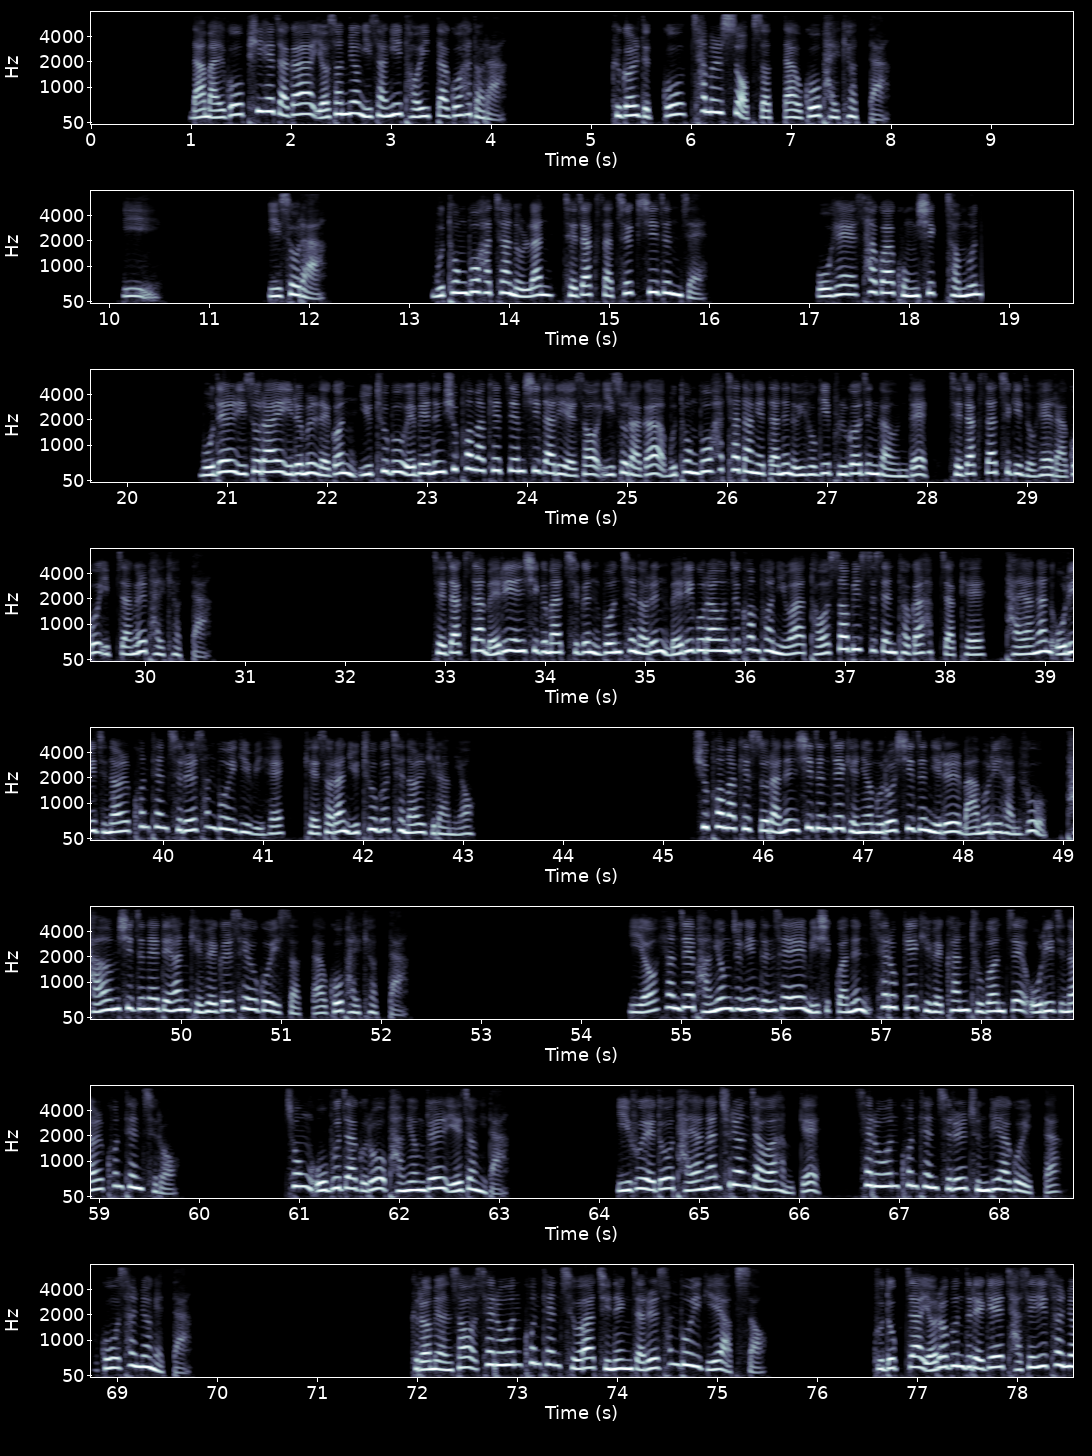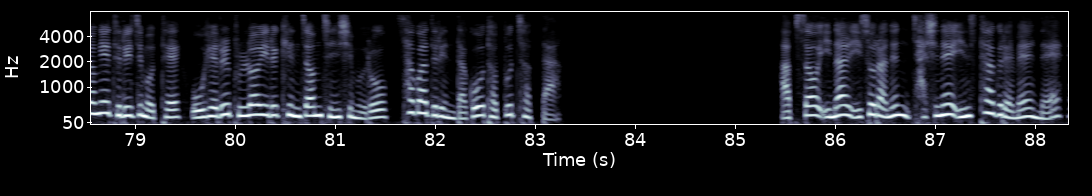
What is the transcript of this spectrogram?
나 말고 피해자가 6명 이상이 더 있다고 하더라. 그걸 듣고 참을 수 없었다고 밝혔다. 2. 이소라. 무통보 하차 논란 제작사 측 시즌제. 5회 사과 공식 전문 모델 이소라의 이름을 내건 유튜브 웹예능 슈퍼마켓 잼씨 자리에서 이소라가 무통보 하차당했다는 의혹이 불거진 가운데 제작사 측이 조해라고 입장을 밝혔다. 제작사 메리앤 시그마 측은 본 채널은 메리고라운드 컴퍼니와 더 서비스 센터가 합작해 다양한 오리지널 콘텐츠를 선보이기 위해 개설한 유튜브 채널기라며 슈퍼마켓소라는 시즌제 개념으로 시즌 1을 마무리한 후 다음 시즌에 대한 계획을 세우고 있었다고 밝혔다. 이어 현재 방영 중인 근세의 미식과는 새롭게 기획한 두 번째 오리지널 콘텐츠로 총 5부작으로 방영될 예정이다. 이후에도 다양한 출연자와 함께 새로운 콘텐츠를 준비하고 있다고 설명했다. 그러면서 새로운 콘텐츠와 진행자를 선보이기에 앞서 구독자 여러분들에게 자세히 설명해 드리지 못해 오해를 불러일으킨 점 진심으로 사과드린다고 덧붙였다. 앞서 이날 이소라는 자신의 인스타그램에 네.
